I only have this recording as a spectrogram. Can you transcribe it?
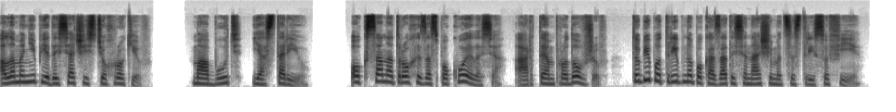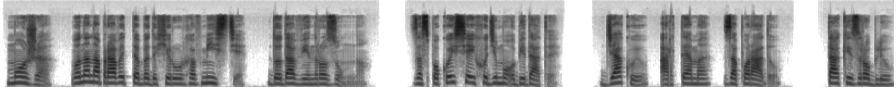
Але мені 56 років. Мабуть, я старію. Оксана трохи заспокоїлася, а Артем продовжив тобі потрібно показатися нашій медсестрі Софії. Може, вона направить тебе до хірурга в місті, додав він розумно. Заспокойся і ходімо обідати. Дякую, Артеме, за пораду. Так і зроблю.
